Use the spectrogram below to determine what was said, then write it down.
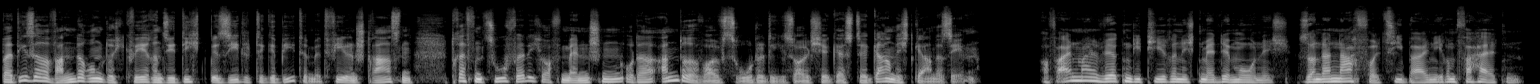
Bei dieser Wanderung durchqueren sie dicht besiedelte Gebiete mit vielen Straßen, treffen zufällig auf Menschen oder andere Wolfsrudel, die solche Gäste gar nicht gerne sehen. Auf einmal wirken die Tiere nicht mehr dämonisch, sondern nachvollziehbar in ihrem Verhalten.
